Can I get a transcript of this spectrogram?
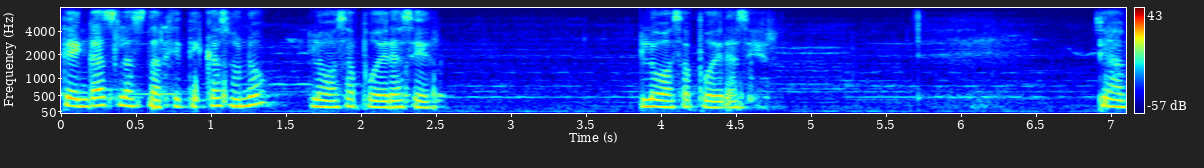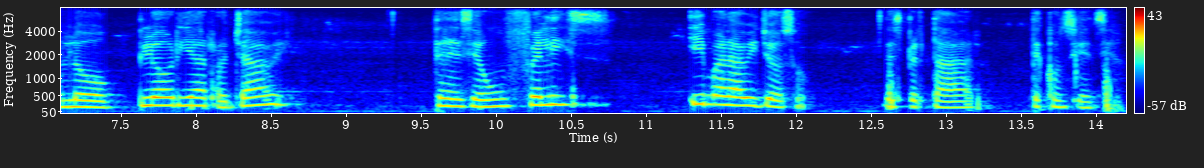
Tengas las tarjeticas o no, lo vas a poder hacer. Lo vas a poder hacer. Te hablo Gloria Rollave. Te deseo un feliz y maravilloso despertar de conciencia.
